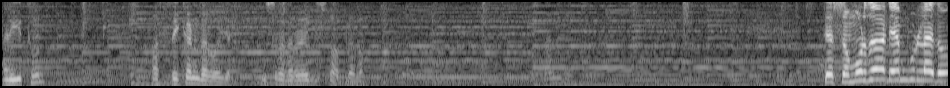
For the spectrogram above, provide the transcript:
आणि इथून हा सेकंड दरवाजा दुसरा दरवाजा दिसतो आपल्याला. ते समोरचा डॅम कुठला आहे तो?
